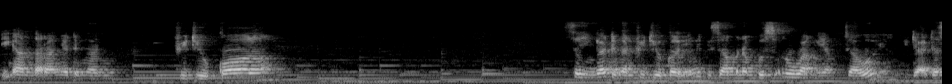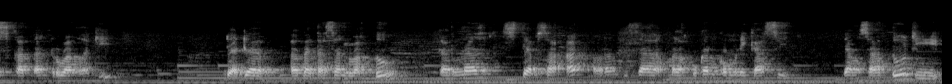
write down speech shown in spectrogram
di antaranya dengan video call sehingga dengan video call ini bisa menembus ruang yang jauh tidak ada sekatan ruang lagi tidak ada batasan waktu karena setiap saat orang bisa melakukan komunikasi. Yang satu di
